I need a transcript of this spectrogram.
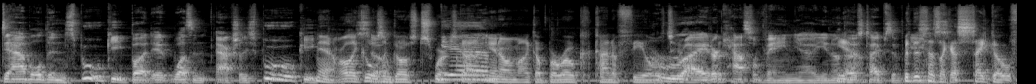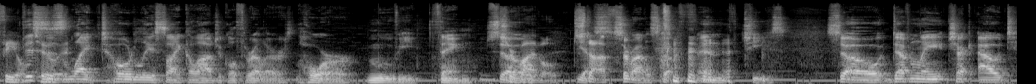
dabbled in spooky, but it wasn't actually spooky. Yeah, or like Ghouls So- and Ghosts, where it's got you know like a baroque kind of feel. To Right, it. or Castlevania, you know, yeah. those types of But this has like a psycho feel This is it. like totally a psychological thriller, horror movie thing. So, Survival yes, stuff. Survival stuff and cheese. So definitely check out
